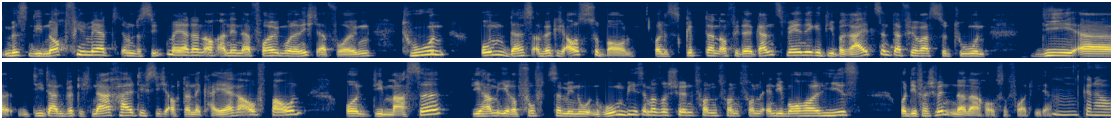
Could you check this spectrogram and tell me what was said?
müssen die noch viel mehr, und das sieht man ja dann auch an den Erfolgen oder Nicht-Erfolgen, tun, um das wirklich auszubauen. Und es gibt dann auch wieder ganz wenige, die bereit sind, dafür was zu tun, die, äh, die dann wirklich nachhaltig sich auch dann eine Karriere aufbauen. Und die Masse, die haben ihre 15 Minuten Ruhm, wie es immer so schön von, von, von Andy Warhol hieß. Und die verschwinden danach auch sofort wieder. Mhm, genau.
